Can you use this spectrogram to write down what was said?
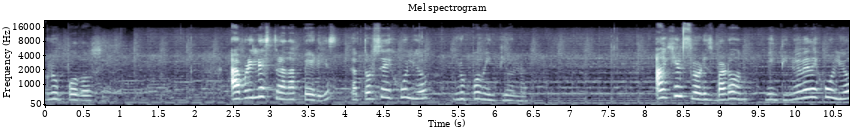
grupo 12. Abril Estrada Pérez, 14 de julio, grupo 21. Ángel Flores Barón, 29 de julio,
